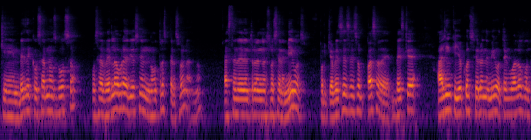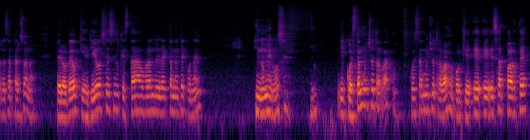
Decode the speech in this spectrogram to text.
que en vez de causarnos gozo, o sea, ver la obra de Dios en otras personas, ¿no? Hasta dentro de nuestros enemigos, porque a veces eso pasa, de, ves que alguien que yo considero enemigo, tengo algo contra esa persona, pero veo que Dios es el que está obrando directamente con él y no me goce. Y cuesta mucho trabajo, cuesta mucho trabajo porque e, e, esa parte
